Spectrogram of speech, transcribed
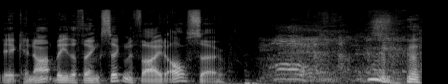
it cannot be the thing signified also.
